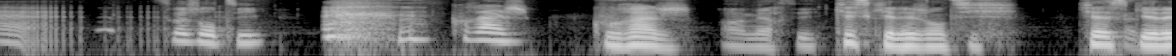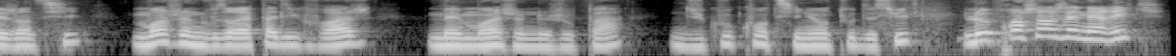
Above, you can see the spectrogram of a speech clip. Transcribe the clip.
Euh, Sois gentil. courage. Courage. Oh, merci. Qu'est-ce qu'elle est gentille. Qu'est-ce qu'elle est gentille. Moi, je ne vous aurais pas dit courage, mais moi, je ne joue pas. Du coup, continuons tout de suite. Le prochain générique,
